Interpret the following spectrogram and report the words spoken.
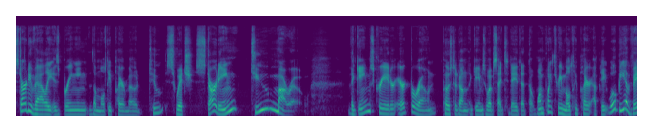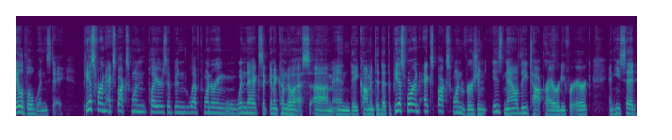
Stardew Valley is bringing the multiplayer mode to Switch starting tomorrow. The game's creator, Eric Barone, posted on the game's website today that the 1.3 multiplayer update will be available Wednesday. PS4 and Xbox One players have been left wondering when the heck's it going to come to us. Um, and they commented that the PS4 and Xbox One version is now the top priority for Eric. And he said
